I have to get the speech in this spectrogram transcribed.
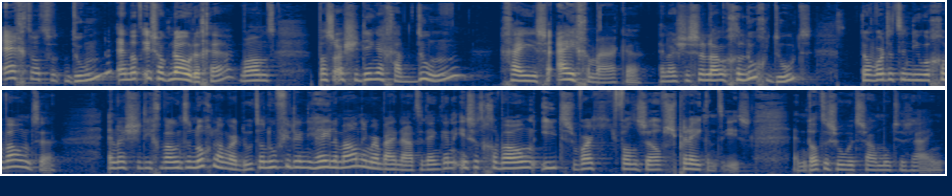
echt wat doen. En dat is ook nodig, hè? Want pas als je dingen gaat doen, ga je ze eigen maken. En als je ze lang genoeg doet, dan wordt het een nieuwe gewoonte. En als je die gewoonte nog langer doet, dan hoef je er niet helemaal niet meer bij na te denken. En is het gewoon iets wat vanzelfsprekend is. En dat is hoe het zou moeten zijn.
